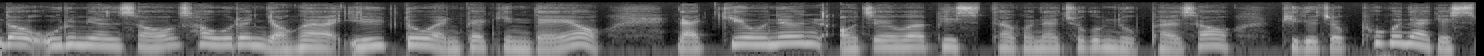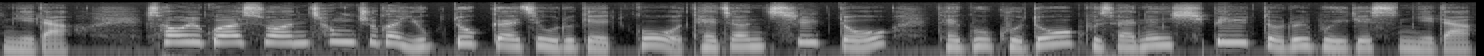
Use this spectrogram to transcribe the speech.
더 오르면서 서울은 영하 1도 안팎인데요. 낮 기온은 어제와 비슷하거나 조금 높아서 비교적 포근하겠습니다. 서울과 수원, 청주가 6도까지 오르겠고 대전 7도, 대구 9도, 부산은 11도를 보이겠습니다.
